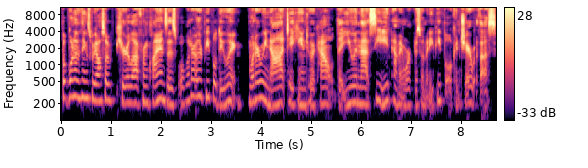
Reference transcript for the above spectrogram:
but one of the things we also hear a lot from clients is, well, what are other people doing? What are we not taking into account that you in that seat, having worked with so many people, can share with us?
